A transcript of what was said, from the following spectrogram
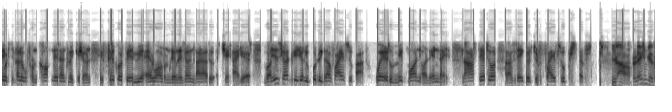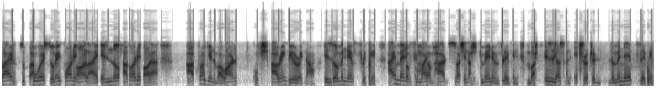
they work from central location, a physical space where everyone from the organization gathers to exchange ideas. But this short video, we put together five super ways to make money on the internet. Now stay tuned as I take you to five super steps. Now, relation to five super ways to make money online in no according order. I'll number one which I'll you right now, is domain name flipping. I many of you might have heard such as domain name flipping, but this is just an intro to domain name flipping.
